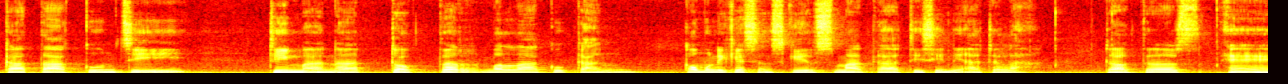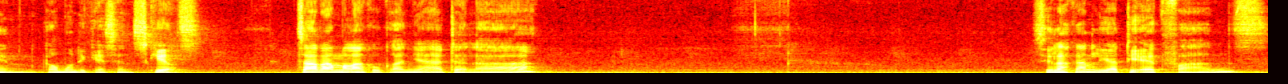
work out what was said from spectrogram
kata kunci di mana dokter melakukan communication skills maka di sini adalah doctors and communication skills. Cara melakukannya adalah Silahkan lihat di advance.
